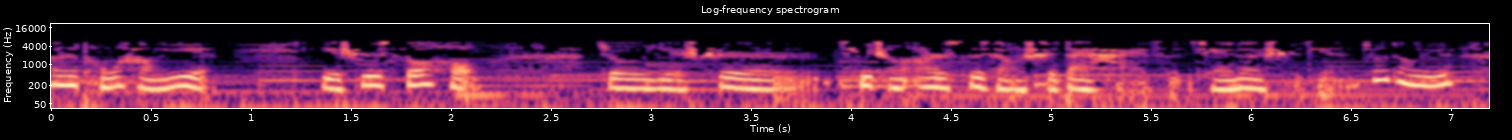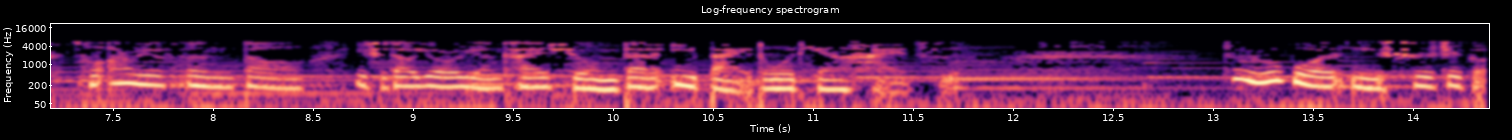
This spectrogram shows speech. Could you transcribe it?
算是同行业，也是 SOHO，就也是七乘二十四小时带孩子。前一段时间，就等于从二月份到一直到幼儿园开学，我们带了一百多天孩子。就如果你是这个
